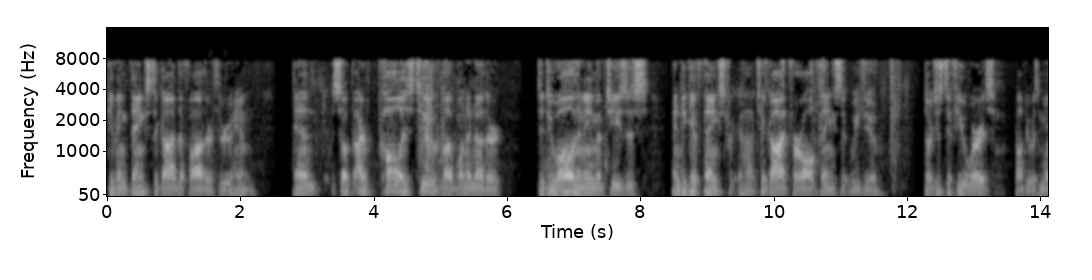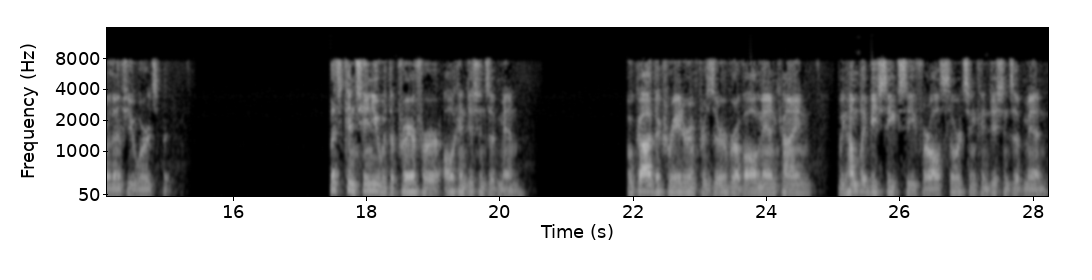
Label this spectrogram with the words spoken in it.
giving thanks to God the Father through him. And so our call is to love one another, to do all in the name of Jesus, and to give thanks for, uh, to God for all things that we do. So just a few words, probably was more than a few words, but let's continue with the prayer for all conditions of men. O God, the creator and preserver of all mankind, we humbly beseech thee for all sorts and conditions of men,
